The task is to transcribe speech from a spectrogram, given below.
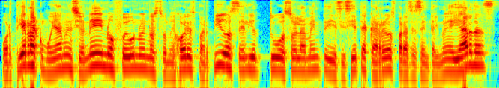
Por tierra, como ya mencioné, no fue uno de nuestros mejores partidos. Elliot tuvo solamente 17 acarreos para 69 yardas.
